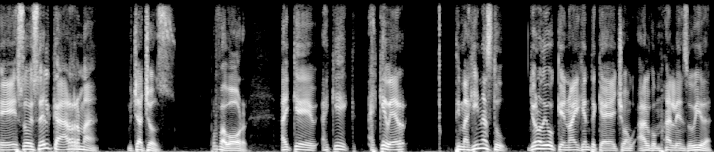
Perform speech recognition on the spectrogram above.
Eso es el karma. Muchachos, por favor, hay que, hay que, hay que ver. ¿Te imaginas tú? Yo no digo que no hay gente que haya hecho algo mal en su vida.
